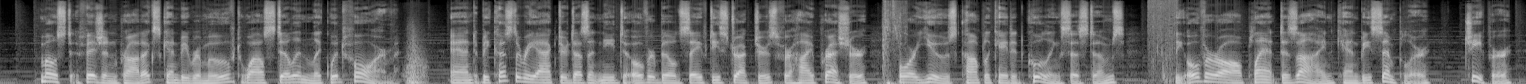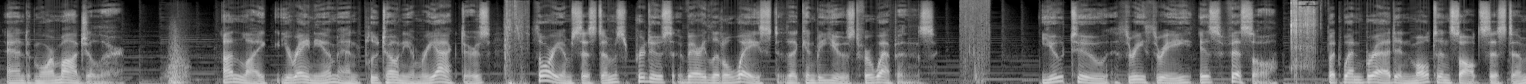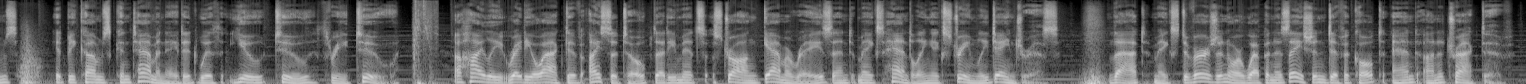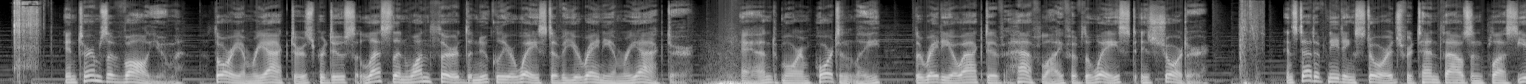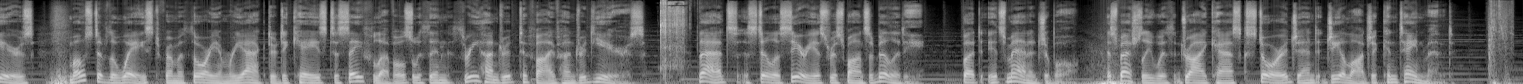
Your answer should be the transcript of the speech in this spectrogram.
Most fission products can be removed while still in liquid form. And because the reactor doesn't need to overbuild safety structures for high pressure or use complicated cooling systems, the overall plant design can be simpler, cheaper, and more modular. Unlike uranium and plutonium reactors, thorium systems produce very little waste that can be used for weapons. U-233 is fissile, but when bred in molten salt systems, it becomes contaminated with U-232, a highly radioactive isotope that emits strong gamma rays and makes handling extremely dangerous. That makes diversion or weaponization difficult and unattractive. In terms of volume, thorium reactors produce less than one-third the nuclear waste of a uranium reactor. And, more importantly, the radioactive half-life of the waste is shorter. Instead of needing storage for 10,000 plus years, most of the waste from a thorium reactor decays to safe levels within 300 to 500 years. That's still a serious responsibility, but it's manageable, especially with dry cask storage and geologic containment.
